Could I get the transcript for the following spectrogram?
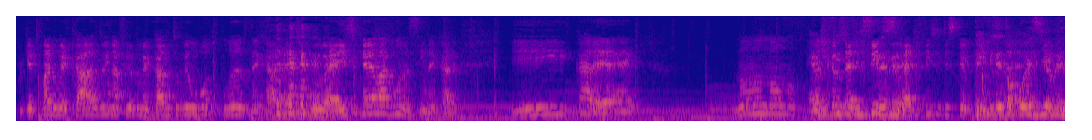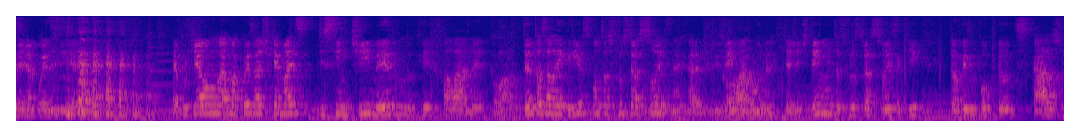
porque tu vai no mercado e na fila do mercado tu vê um boto pulando, né, cara? É tipo, é isso que é Laguna assim, né, cara? E, cara, é não, não, não. É difícil, é, difícil é difícil de escrever. Tem que ler tua é, poesia tem mesmo. Que ler minha poesia. é porque é, um, é, uma coisa, acho que é mais de sentir mesmo do que de falar, né? Claro. Tanto as alegrias quanto as frustrações, né, cara, de viver claro. em Laguna. Que a gente tem muitas frustrações aqui, talvez um pouco pelo descaso,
